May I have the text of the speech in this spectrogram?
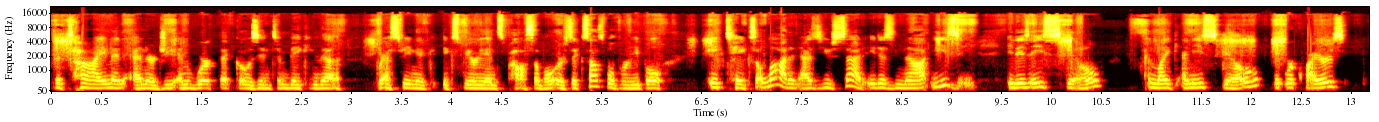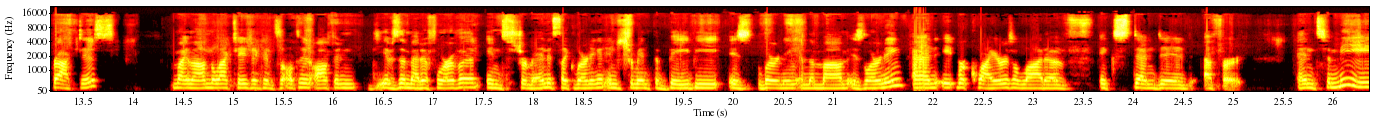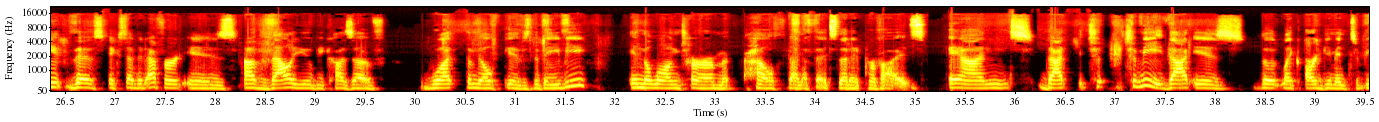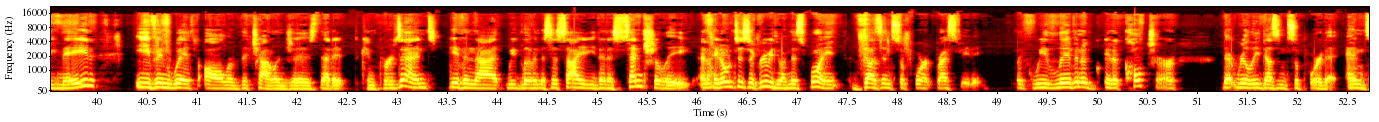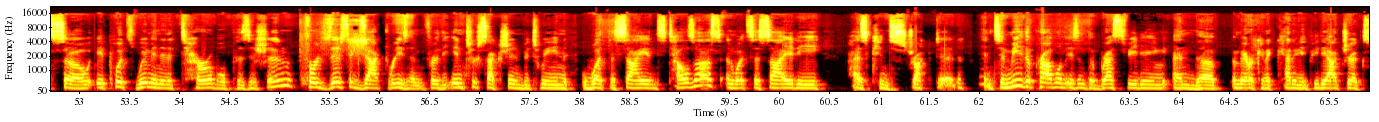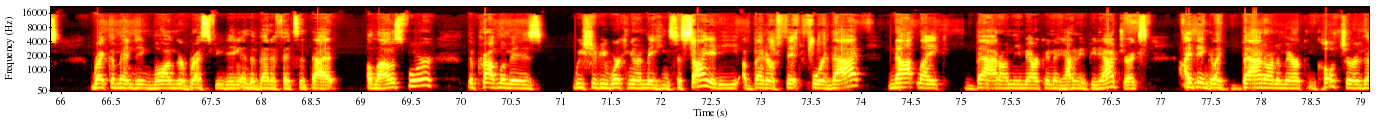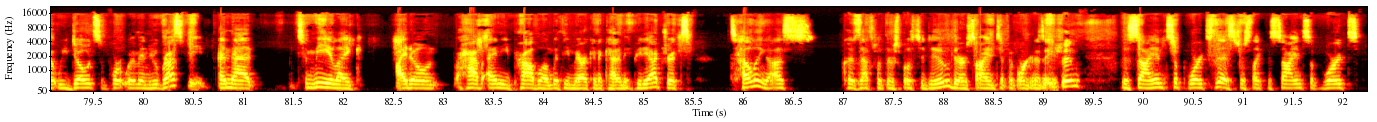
the time and energy and work that goes into making the breastfeeding experience possible or successful for people, it takes a lot. And as you said, it is not easy. It is a skill. And like any skill, it requires practice. My mom, the lactation consultant, often gives the metaphor of an instrument. It's like learning an instrument. The baby is learning and the mom is learning. And it requires a lot of extended effort. And to me, this extended effort is of value because of what the milk gives the baby in the long term health benefits that it provides. And that to, to, me, that is the like argument to be made, even with all of the challenges that it can present, given that we live in a society that essentially, and I don't disagree with you on this point, doesn't support breastfeeding. Like we live in a, in a culture that really doesn't support it. And so it puts women in a terrible position for this exact reason, for the intersection between what the science tells us and what society has constructed. And to me, the problem isn't the breastfeeding and the American Academy of Pediatrics recommending longer breastfeeding and the benefits that that allows for. The problem is we should be working on making society a better fit for that, not like bad on the American Academy of Pediatrics, I think like bad on American culture that we don't support women who breastfeed. And that to me, like, I don't have any problem with the American Academy of Pediatrics telling us, because that's what they're supposed to do. They're a scientific organization. The science supports this, just like the science supports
